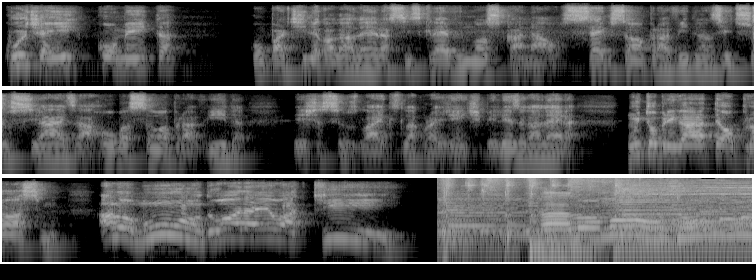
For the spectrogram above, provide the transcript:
Curte aí, comenta, compartilha com a galera, se inscreve no nosso canal, segue o Samba Pra Vida nas redes sociais, arroba Samba Pra Vida, deixa seus likes lá pra gente, beleza, galera? Muito obrigado, até o próximo. Alô, mundo, olha eu aqui! Alô, mundo!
